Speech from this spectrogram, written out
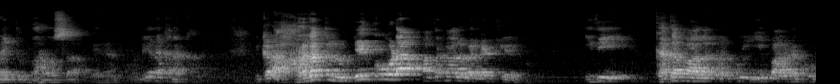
రైతు భరోసా పేరు అనుకోండి రకరకాలు. ఇక్కడ అర్హతలు ఉండి కూడా పథకాలు వెళ్ళట్లేదు. ఇది గత పాలకులకు ఈ పాలనకు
